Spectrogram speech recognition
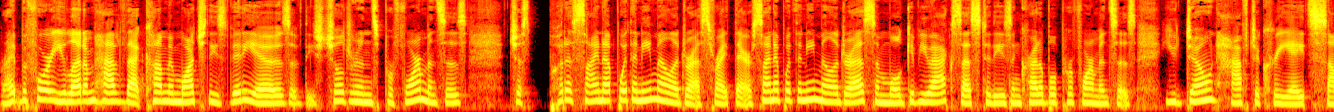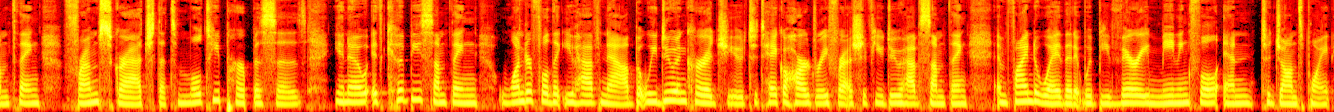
right before you let them have that come and watch these videos of these children's performances, just put a sign up with an email address right there. Sign up with an email address and we'll give you access to these incredible performances. You don't have to create something from scratch that's multi purposes. You know, it could be something wonderful that you have now, but we do encourage you to take a hard refresh if you do have something and find a way that it would be very meaningful and to John's point,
